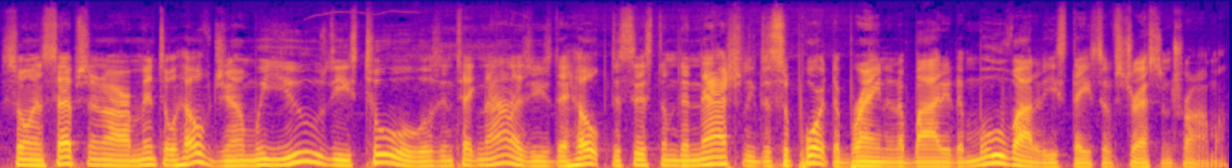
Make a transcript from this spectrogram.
So Inception, our mental health gym, we use these tools and technologies to help the system to naturally to support the brain and the body to move out of these states of stress and trauma.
